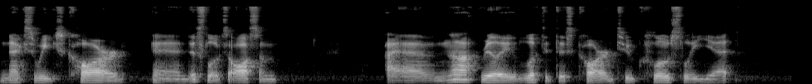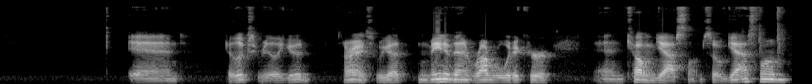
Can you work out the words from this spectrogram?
next week's card, and this looks awesome. I have not really looked at this card too closely yet, and it looks really good. All right, so we got the main event: Robert Whittaker and Kelvin Gastelum. So Gastelum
